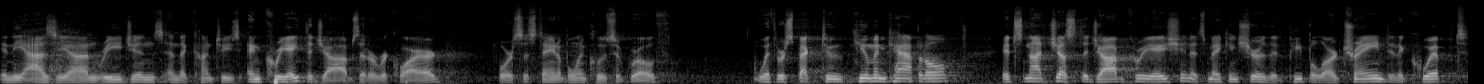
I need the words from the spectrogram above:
in the ASEAN regions and the countries and create the jobs that are required for sustainable inclusive growth. With respect to human capital, it's not just the job creation, it's making sure that people are trained and equipped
